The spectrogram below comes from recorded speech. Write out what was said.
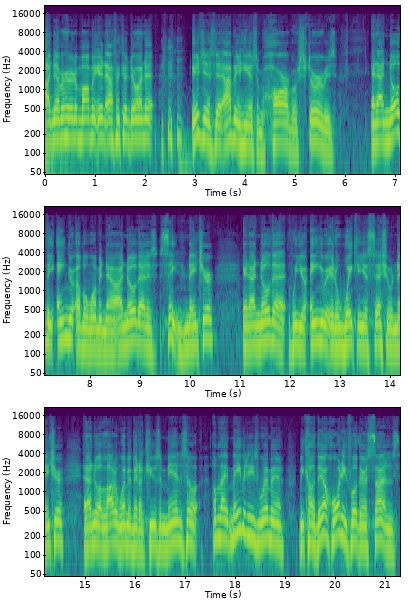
I never heard of Mama in Africa doing it. it's just that I've been hearing some horrible stories, and I know the anger of a woman now. I know that is Satan's nature, and I know that when you're angry, it awakens your sexual nature. And I know a lot of women been accusing men, so I'm like, maybe these women, because they're horny for their sons,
